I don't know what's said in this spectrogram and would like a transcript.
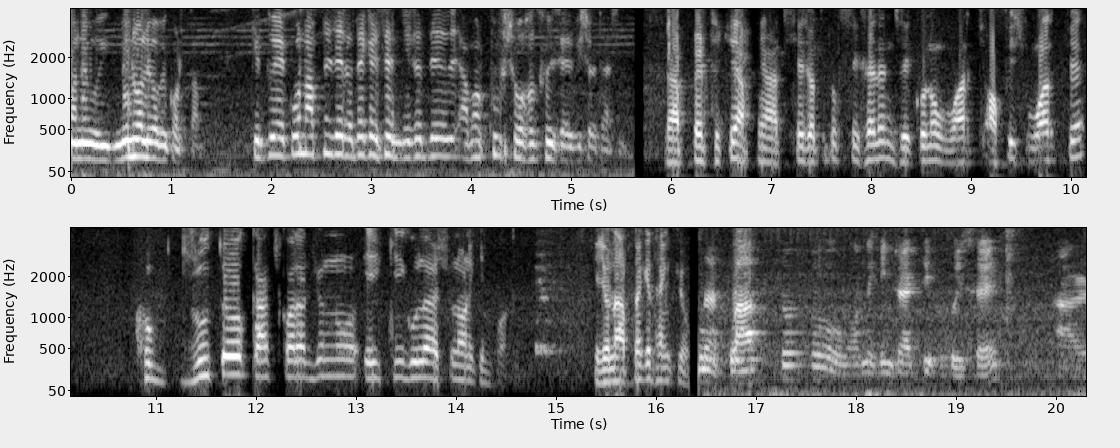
মানে ওই ম্যানুয়ালি ভাবে করতাম। কিন্তু এখন আপনি যেটা দেখাইছেন এটাতে আমার খুব সহজ হয়েছে এই বিষয়টা আসি আপনার থেকে আপনি আজকে যতটুকু শিখাইলেন যে কোনো ওয়ার্ক অফিস ওয়ার্কে খুব দ্রুত কাজ করার জন্য এই কিগুলো আসলে অনেক ইম্পর্টেন্ট এই জন্য আপনাকে থ্যাংক ইউ না ক্লাস তো অনেক ইন্টারাক্টিভ হয়েছে। আর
